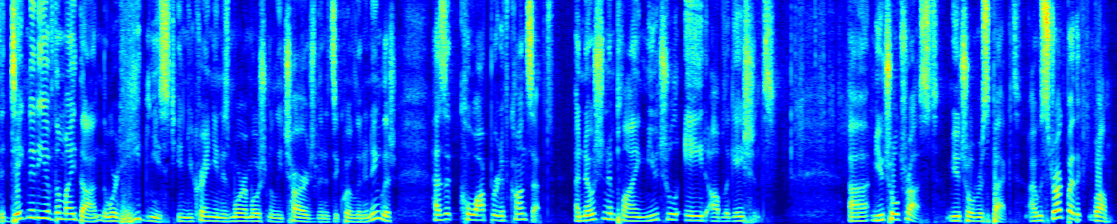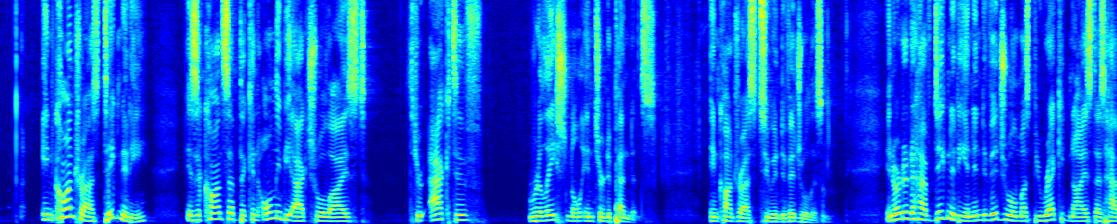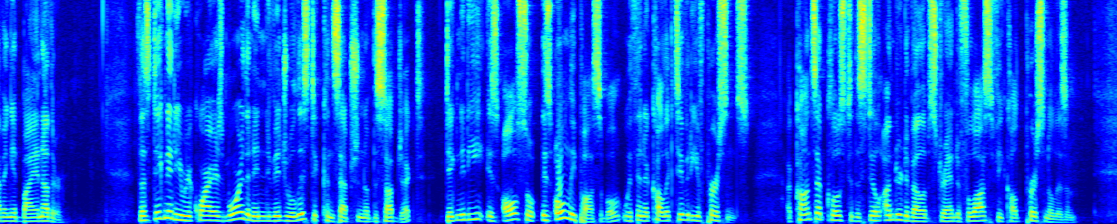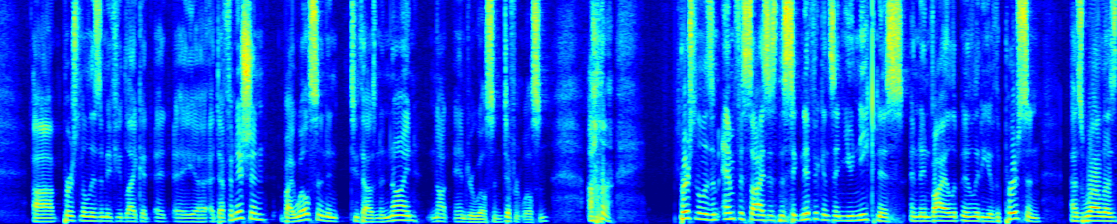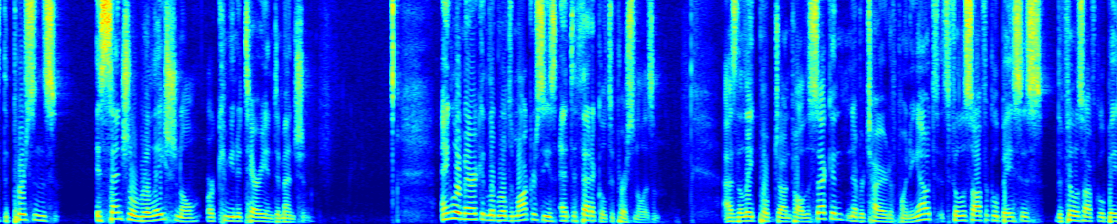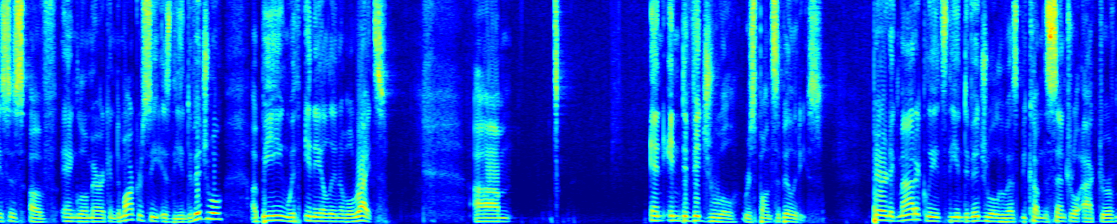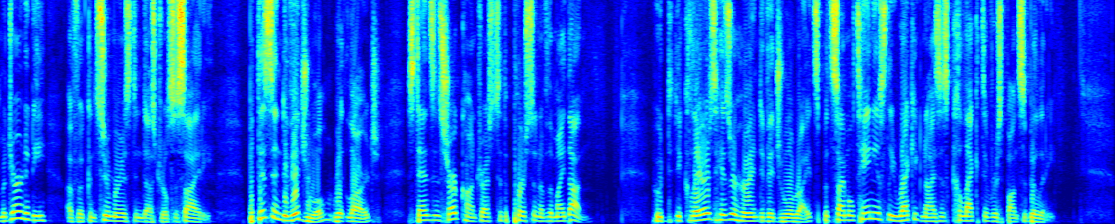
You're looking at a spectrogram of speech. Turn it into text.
The dignity of the Maidan, the word hidnist in Ukrainian is more emotionally charged than its equivalent in English, has a cooperative concept, a notion implying mutual aid obligations, uh, mutual trust, mutual respect. I was struck by the, well, in contrast, dignity is a concept that can only be actualized through active relational interdependence, in contrast to individualism. In order to have dignity, an individual must be recognized as having it by another. Thus, dignity requires more than an individualistic conception of the subject. Dignity is also is only possible within a collectivity of persons, a concept close to the still underdeveloped strand of philosophy called personalism. Uh, personalism, if you'd like a, a, a, a, definition, by Wilson in 2009, not Andrew Wilson, different Wilson. Uh, personalism emphasizes the significance and uniqueness and inviolability of the person, as well as the person's essential relational or communitarian dimension. Anglo American liberal democracy is antithetical to personalism. As the late Pope John Paul II never tired of pointing out, its philosophical basis, the philosophical basis of Anglo-American democracy is the individual, a being with inalienable rights. Um, and individual responsibilities. Paradigmatically, it's the individual who has become the central actor of modernity of a consumerist industrial society. But this individual, writ large, stands in sharp contrast to the person of the Maidan, who declares his or her individual rights, but simultaneously recognizes collective responsibility,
